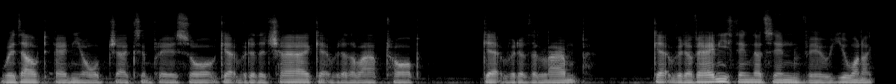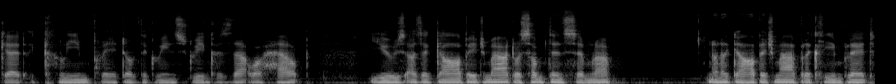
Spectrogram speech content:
without any objects in place. So get rid of the chair get rid of the laptop get rid of the lamp get rid of anything that's in view. You want to get a clean plate of the green screen because that will help use as a garbage matte or something similar. Not a garbage matte but a clean plate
